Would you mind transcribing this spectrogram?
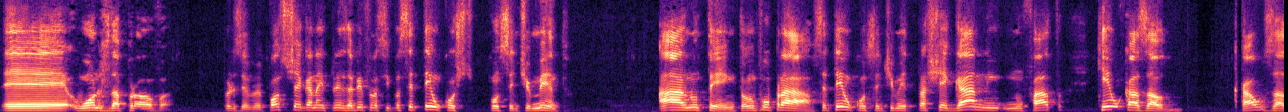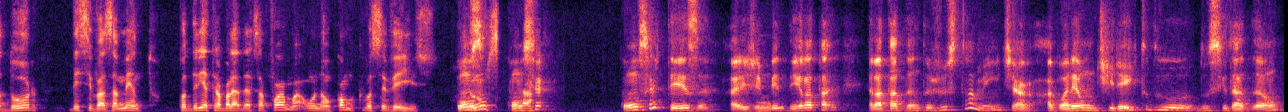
é, o ônus da prova, por exemplo, eu posso chegar na empresa B e falar assim: você tem um consentimento? Ah, eu não tenho. Então eu vou para. Você tem um consentimento para chegar no fato? Quem é o casal causador desse vazamento? Poderia trabalhar dessa forma ou não? Como que você vê isso? Com, não sei, com, tá? cer com certeza. A LGPD uhum. ela está ela tá dando justamente. Agora é um direito do, do cidadão.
